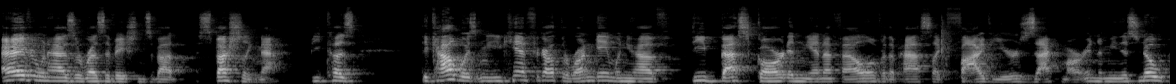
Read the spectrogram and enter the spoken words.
everyone has their reservations about, especially now, because the Cowboys, I mean, you can't figure out the run game when you have the best guard in the NFL over the past like five years, Zack Martin. I mean, there's no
